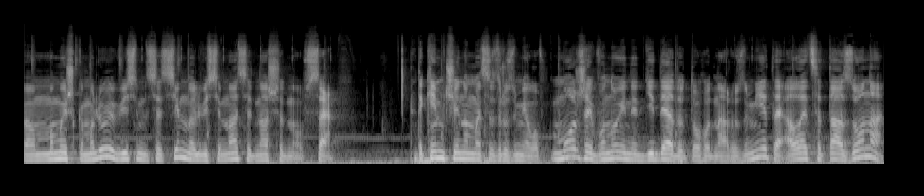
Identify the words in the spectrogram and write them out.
Е, Мишка малюю 87, 0,18 наше дно. Все. Таким чином ми це зрозуміло. Може, воно і не дійде до того дна, розумієте? Але це та зона,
